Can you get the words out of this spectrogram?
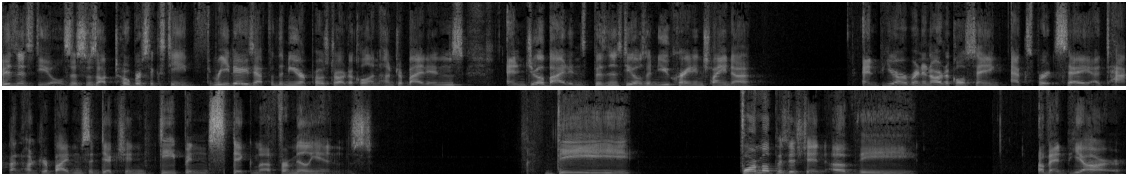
business deals, this was October 16, three days after the New York Post article on Hunter Biden's and Joe Biden's business deals in Ukraine and China, NPR ran an article saying experts say attack on Hunter Biden's addiction deepens stigma for millions. The formal position of the of NPR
